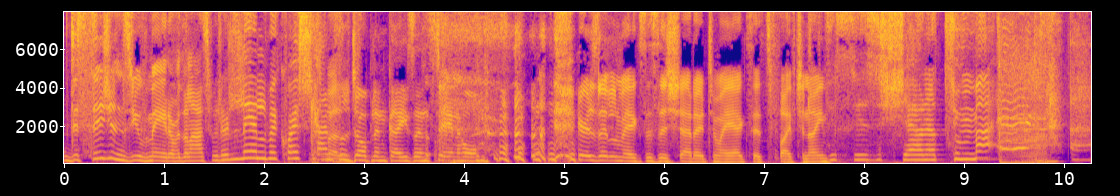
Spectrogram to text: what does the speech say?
decisions you've made over the last week are a little bit questionable. Cancel Dublin, guys, and staying home. Here's Little Mix. This is shout out to my ex. It's five to nine. This is a shout out to my ex.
